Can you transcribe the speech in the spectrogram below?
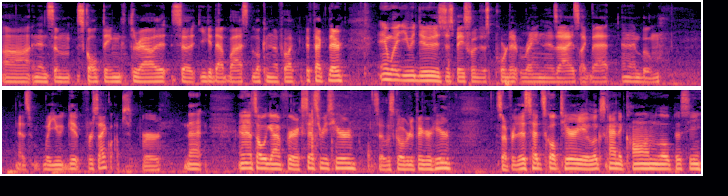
uh, and then some sculpting throughout it. So you get that blast looking effect there. And what you would do is just basically just pour it right in his eyes like that and then boom. That's what you get for Cyclops for that. And that's all we got for accessories here. So let's go over the figure here. So for this head sculpt here it looks kind of calm a little pissy.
